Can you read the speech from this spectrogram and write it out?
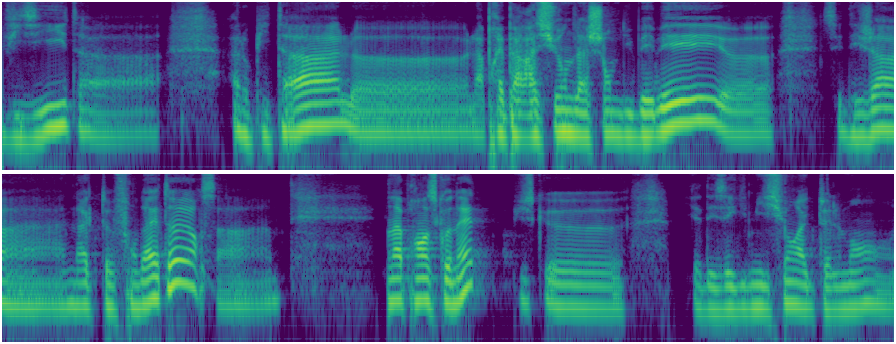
visites à, l'hôpital, euh, la préparation de la chambre du bébé. c'est déjà un acte fondateur, ça. On apprend à se connaître, puisque il y a des émissions actuellement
